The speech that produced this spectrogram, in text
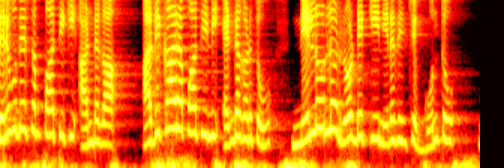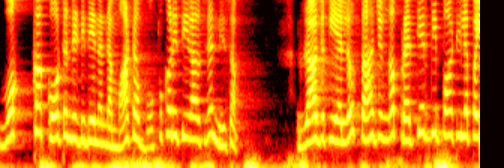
తెలుగుదేశం పార్టీకి అండగా అధికార పార్టీని ఎండగడుతూ నెల్లూరులో రోడ్డెక్కి నినదించే గొంతు ఒక్క కోటంరెడ్డిదేనన్న మాట ఒప్పుకొని తీరాల్సిన నిజం. రాజకీయాల్లో సహజంగా ప్రత్యర్థి పార్టీలపై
